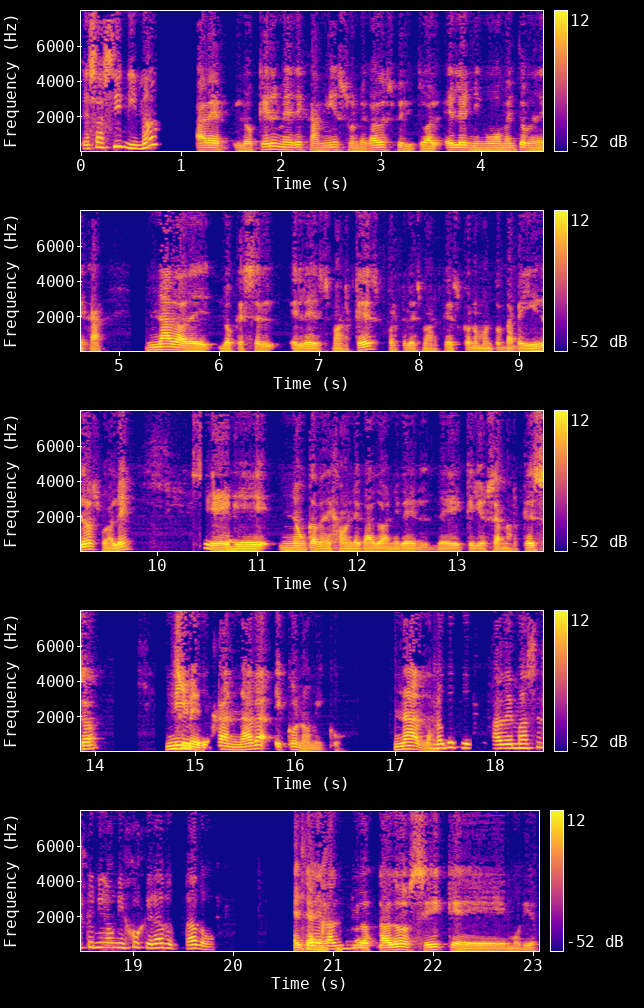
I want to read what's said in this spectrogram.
¿Es así, Nima? A ver, lo que él me deja a mí es un legado espiritual. Él en ningún momento me deja nada de lo que es él, él es marqués, porque él es marqués con un montón de apellidos, ¿vale? Eh, nunca me deja un legado a nivel de que yo sea marquesa ni me deja nada económico. Nada. además, él tenía un hijo que era adoptado. El tenía adoptado sí que murió.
